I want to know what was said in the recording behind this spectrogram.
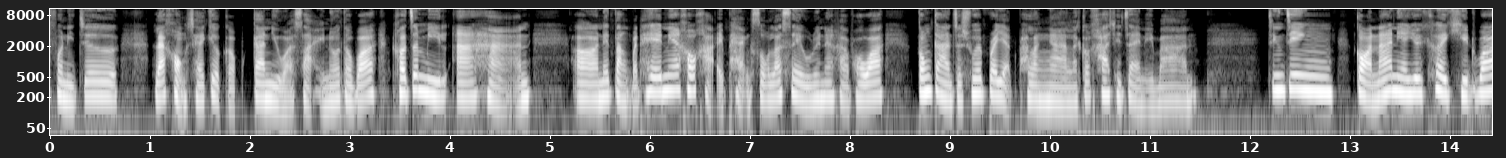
เฟอร์นิเจอร์ และของใช้เกี่ยวกับการอยู่อาศัยเนอะแต่ว่าเขาจะมีอาหารในต่างประเทศเนี่ยเขาขายแผงโซลาร์เซลล์ด้วยนะคะ เพราะว่าต้องการจะช่วยประหยัดพลังงานและก็ค่าใช้จ่ายในบ้าน จริงๆ ก่อนหน้านี้ยุ้ยเคยคิดว่า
